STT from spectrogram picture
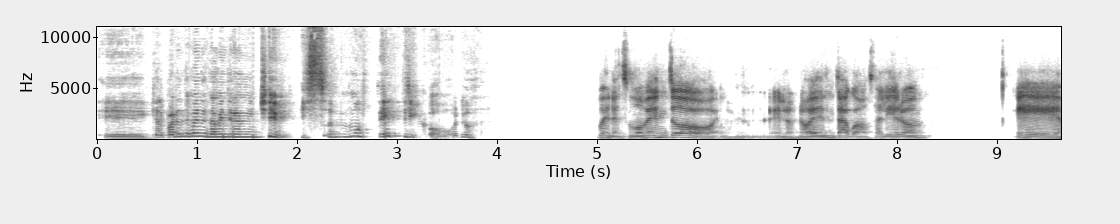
eh, que aparentemente también tienen un chip y son muy tétricos, boludo. Bueno, en su momento, en, en los 90, cuando salieron, eh,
